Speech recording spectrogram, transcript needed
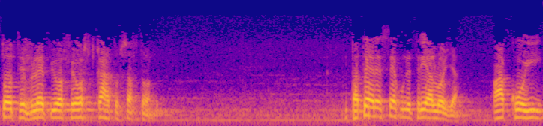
τότε βλέπει ο Θεός κάτω σε αυτόν οι πατέρες έχουν τρία λόγια. Ακοή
